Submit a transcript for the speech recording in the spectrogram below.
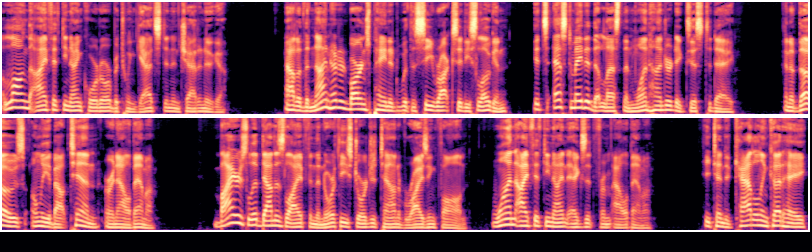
along the I 59 corridor between Gadsden and Chattanooga. Out of the 900 barns painted with the See Rock City slogan, it's estimated that less than 100 exist today, and of those, only about 10 are in Alabama. Byers lived out his life in the northeast Georgia town of Rising Fawn, one I 59 exit from Alabama. He tended cattle and cut hay,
